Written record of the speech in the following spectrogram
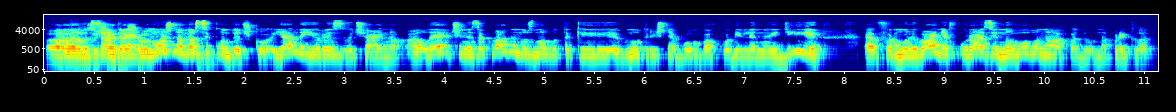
Пане звичайно, Олександре, що можна на секундочку? Я не юрист, звичайно, але чи не закладено знову таки внутрішня бомба вповільненої дії е, в формулюваннях у разі нового нападу, наприклад?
